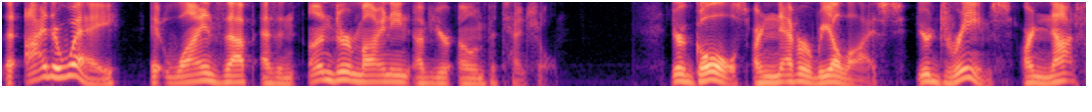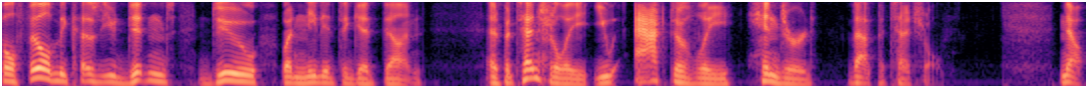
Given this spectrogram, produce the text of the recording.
that either way, it winds up as an undermining of your own potential. Your goals are never realized. Your dreams are not fulfilled because you didn't do what needed to get done. And potentially, you actively hindered that potential. Now,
